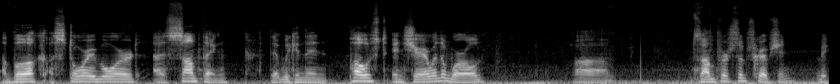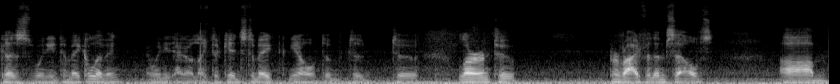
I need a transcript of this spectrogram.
a book, a storyboard, a something that we can then post and share with the world. Um, some for subscription because we need to make a living and we need I know like the kids to make you know to to, to learn to provide for themselves. Um,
